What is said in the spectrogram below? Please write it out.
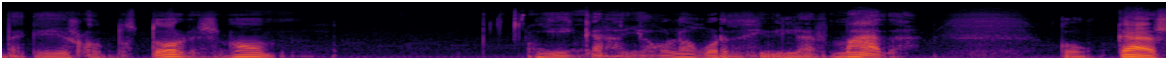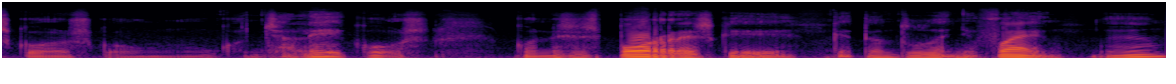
de aquellos conductores, ¿no? Y claro, llegó la Guardia Civil armada, con cascos, con chalecos, con esos porres que, que tanto daño faen, ¿eh?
